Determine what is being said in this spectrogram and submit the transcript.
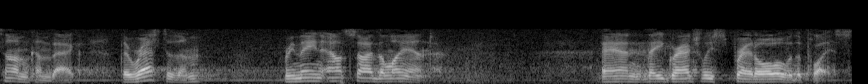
Some come back. The rest of them remain outside the land. And they gradually spread all over the place.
